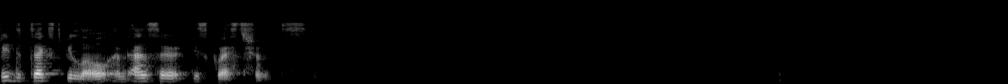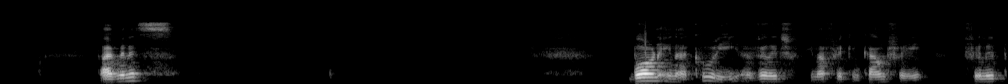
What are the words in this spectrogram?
read the text below and answer these questions. Five minutes. Born in Akure, a village in African country, Philip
